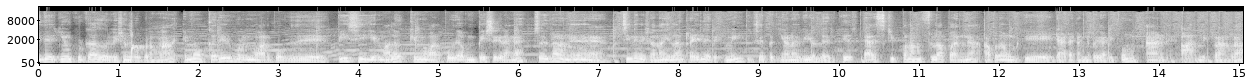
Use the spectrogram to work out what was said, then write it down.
இது வரைக்கும் கொடுக்காத ஒரு விஷயம் கொடுக்குறாங்கன்னா போகிறாங்களாம் இன்னும் கரியர் முடன் வரப்போகுது. பிசி கேம் அளவுக்கு இன்னும் வரப்போகுது அப்படின்னு பேசிக்கிறாங்க ஸோ இதெல்லாம் நான் சின்ன விஷயம் தான். இதெல்லாம் ட்ரெய்லர் மெயின் பிக்சர் பற்றியான வீடியோவில் இருக்குது யாரும் ஸ்கிப் பண்ணாமல் ஃபுல்லாக பாருங்கள் அப்போ தான் உங்களுக்கு டேட்டா கண்டிப்பாக கிடைக்கும். அண்ட் ஆரம்பிக்கிறாங்களா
